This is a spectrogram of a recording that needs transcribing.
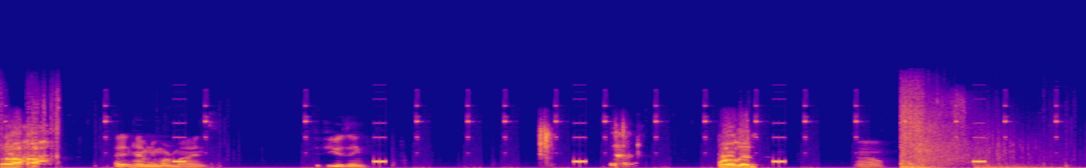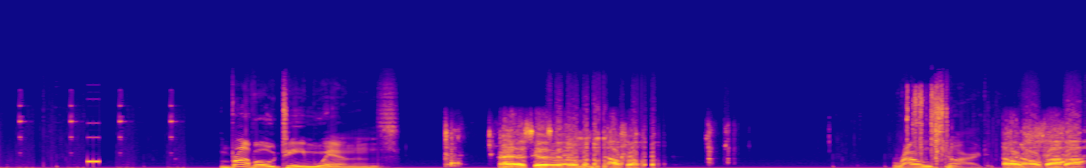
No! Ah. I didn't have any more mines. Diffusing. We're all dead. Bravo team wins. Alright, let's go, um, Alpha. Round start. Alpha.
